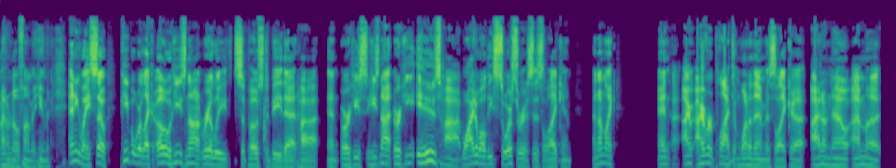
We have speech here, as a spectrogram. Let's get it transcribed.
I don't know if I'm a human. Anyway, so people were like, "Oh, he's not really supposed to be that hot," and or he's he's not, or he is hot. Why do all these sorceresses like him? And I'm like, and I I replied to one of them as like, uh, I don't know, I'm a.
